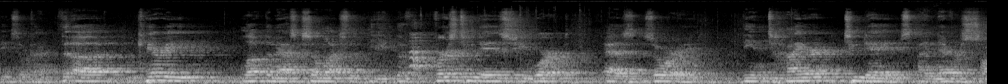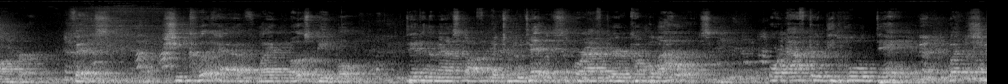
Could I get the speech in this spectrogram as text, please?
being so kind. The, uh, Keri loved the mask so much that the, the first two days she worked as Zorii, the entire two days, I never saw her face. She could have, like most people, taken the mask off between takes or after a couple hours or after the whole day. But she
